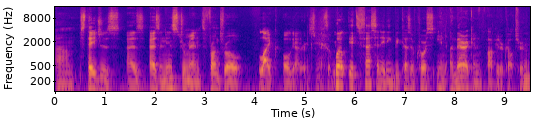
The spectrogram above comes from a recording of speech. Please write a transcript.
um, stages as, as an instrument, front row, like all the other instruments that we Well, it's fascinating because, of course, in American popular culture, mm.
